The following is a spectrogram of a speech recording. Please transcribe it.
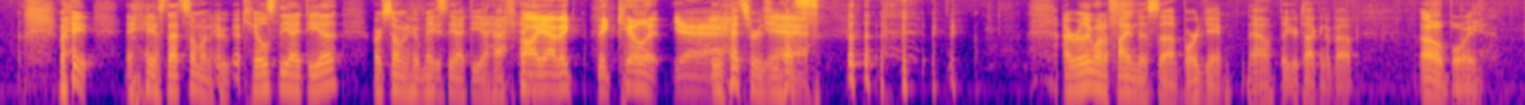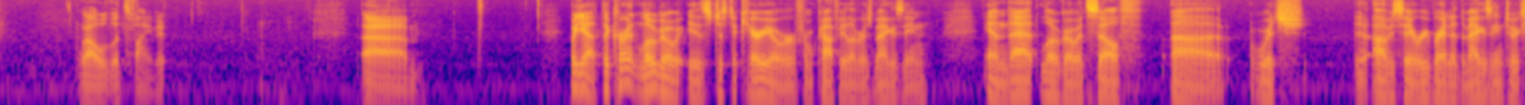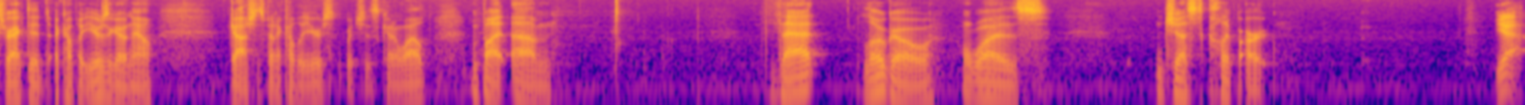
Wait, is that someone who kills the idea or someone who makes the idea happen? Oh yeah, they they kill it. Yeah. the answer is Yeah. yes. I really want to find this uh, board game now that you're talking about. Oh boy. Well, let's find it. Um, But yeah, the current logo is just a carryover from Coffee Lovers Magazine. And that logo itself, uh, which obviously I rebranded the magazine to Extracted a couple of years ago now. Gosh, it's been a couple of years, which is kind of wild. But um, that logo was just clip art. Yeah.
